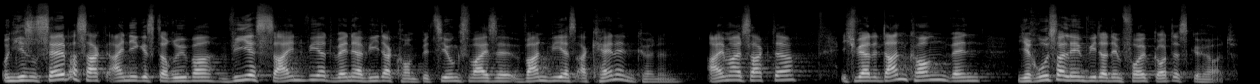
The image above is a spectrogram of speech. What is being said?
Und Jesus selber sagt einiges darüber, wie es sein wird, wenn er wiederkommt, beziehungsweise wann wir es erkennen können. Einmal sagt er, ich werde dann kommen, wenn Jerusalem wieder dem Volk Gottes gehört.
